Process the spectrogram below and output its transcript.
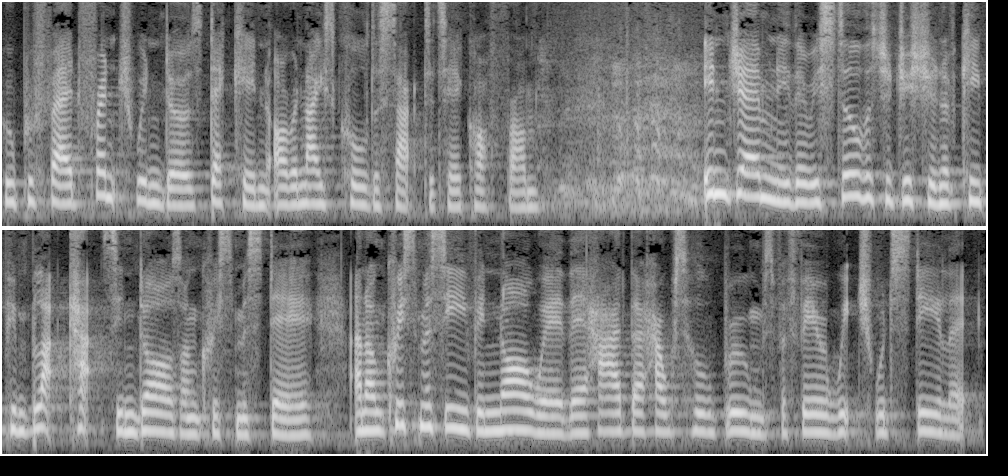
who preferred French windows, decking, or a nice cul-de-sac to take off from. In Germany, there is still the tradition of keeping black cats indoors on Christmas Day, and on Christmas Eve in Norway, they hide their household brooms for fear a witch would steal it.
